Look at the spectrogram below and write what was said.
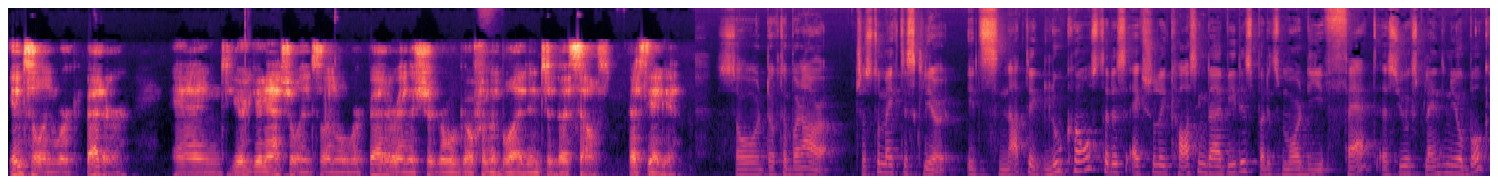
insulin work better, and your, your natural insulin will work better, and the sugar will go from the blood into the cells. That's the idea. So, Dr. Barnard, just to make this clear, it's not the glucose that is actually causing diabetes, but it's more the fat, as you explained in your book?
